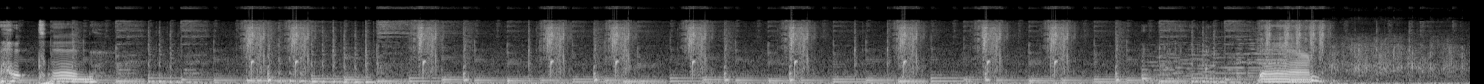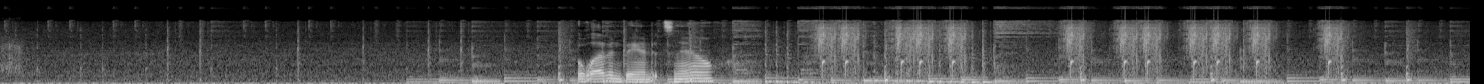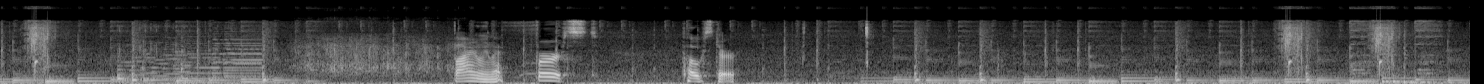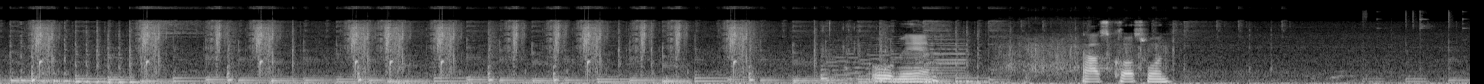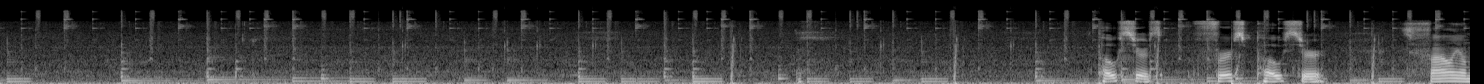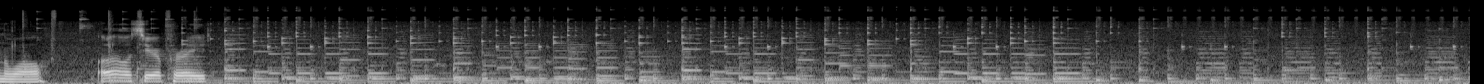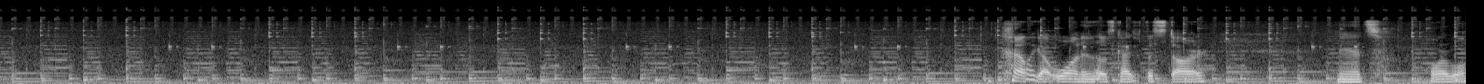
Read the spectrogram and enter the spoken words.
Hit 10. Damn. Eleven bandits now. Finally, my first poster. Oh man. That was a close one. Posters. First poster. It's finally on the wall. Oh, it's here parade. I only got one of those guys with a star. Man, it's horrible.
